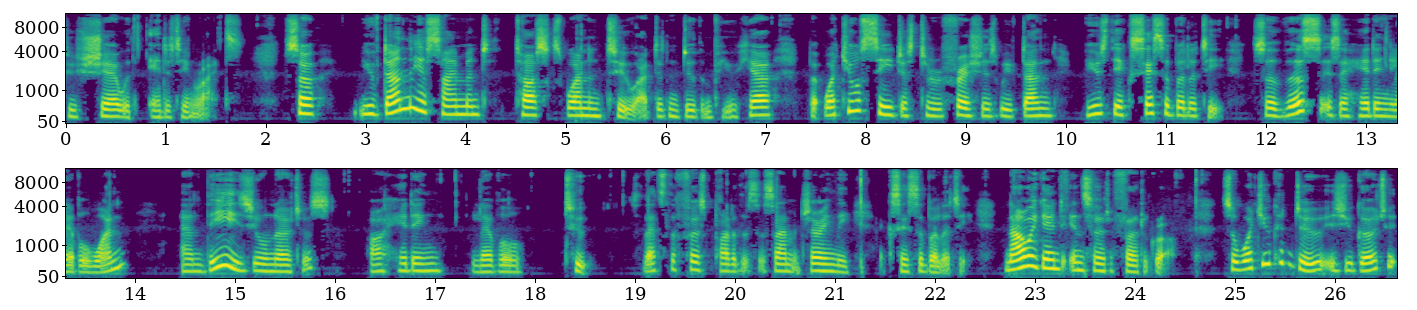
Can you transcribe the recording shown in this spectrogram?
to share with editing rights. So you've done the assignment tasks 1 and 2. I didn't do them for you here, but what you'll see just to refresh is we've done used the accessibility. So this is a heading level 1 and these you'll notice are heading level 2. So that's the first part of this assignment, showing the accessibility. Now we're going to insert a photograph. So what you can do is you go to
